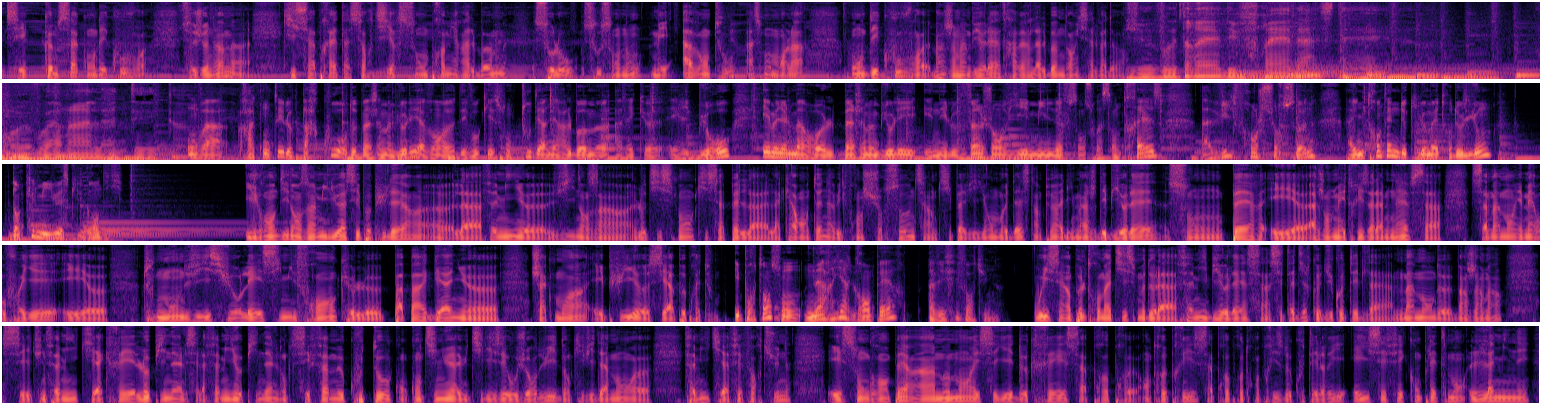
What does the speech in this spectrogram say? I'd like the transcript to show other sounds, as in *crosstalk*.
C'est comme ça qu'on découvre ce jeune homme qui s'apprête à sortir son premier album solo sous son nom, mais avant tout, à ce moment-là, on découvre Benjamin Biolay à travers l'album d'Henri Salvador. Je voudrais du Fred Astaire. On va raconter le parcours de Benjamin Biolay avant euh, d'évoquer son tout dernier album euh, avec euh, Éric Bureau. Emmanuel Marolles, Benjamin Biolay est né le 20 janvier 1973 à Villefranche-sur-Saône, à une trentaine de kilomètres de Lyon. Dans quel milieu est-ce qu'il grandit? Il grandit dans un milieu assez populaire. Euh, la famille euh, vit dans un lotissement qui s'appelle la, la Quarantaine à Villefranche-sur-Saône. C'est un petit pavillon modeste, un peu à l'image des Biolay. Son père est euh, agent de maîtrise à la MNEF, sa, sa maman est mère au foyer et tout le monde vit sur les 6000 francs que le papa gagne chaque mois et puis c'est à peu près tout. Et pourtant, son arrière-grand-père avait fait fortune. Oui, c'est un peu le traumatisme de la famille Biolay, ça. c'est-à-dire que du côté de la maman de Benjamin, c'est une famille qui a créé l'Opinel, c'est la famille Opinel, donc ces fameux couteaux qu'on continue à utiliser aujourd'hui, donc évidemment, euh, famille qui a fait fortune, et son grand-père a à un moment essayé de créer sa propre entreprise, sa propre entreprise de coutellerie, et il s'est fait complètement laminer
